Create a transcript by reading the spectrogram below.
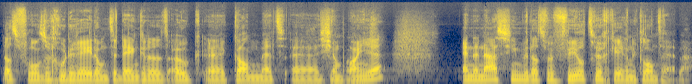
dat is voor ons een goede reden om te denken dat het ook uh, kan met champagne. champagne. En daarnaast zien we dat we veel terugkerende klanten hebben.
